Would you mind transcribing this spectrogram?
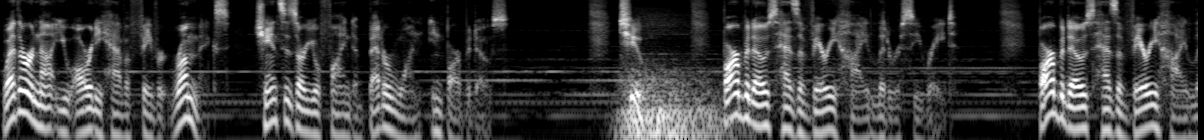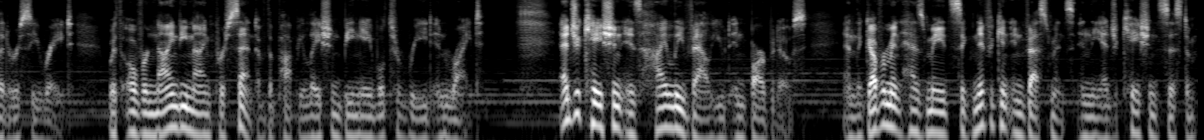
Whether or not you already have a favorite rum mix, chances are you'll find a better one in Barbados. 2. Barbados has a very high literacy rate. Barbados has a very high literacy rate, with over 99% of the population being able to read and write. Education is highly valued in Barbados, and the government has made significant investments in the education system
